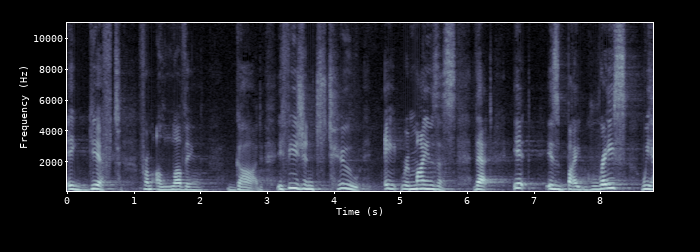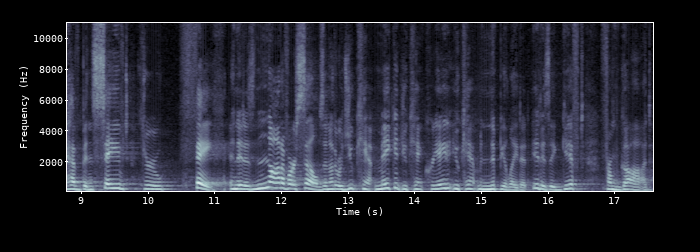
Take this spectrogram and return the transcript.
a gift from a loving God. Ephesians 2 8 reminds us that it is by grace we have been saved through faith, and it is not of ourselves. In other words, you can't make it, you can't create it, you can't manipulate it. It is a gift from God.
